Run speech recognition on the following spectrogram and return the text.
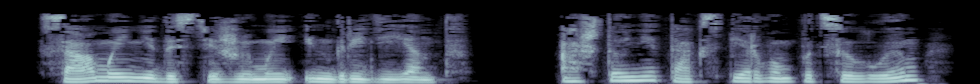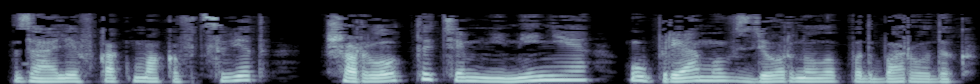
— самый недостижимый ингредиент. А что не так с первым поцелуем, залив как маков цвет, Шарлотта, тем не менее, упрямо вздернула подбородок.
